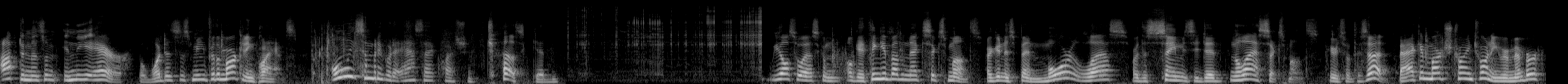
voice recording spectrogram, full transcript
optimism in the air. But what does this mean for the marketing plans? Only somebody would have asked that question. Just kidding. We also ask them, okay, thinking about the next six months, are you going to spend more, less, or the same as you did in the last six months? Here's what they said. Back in March 2020, remember?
